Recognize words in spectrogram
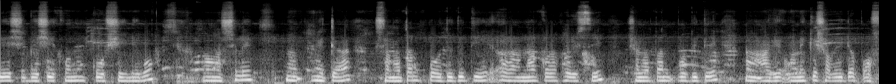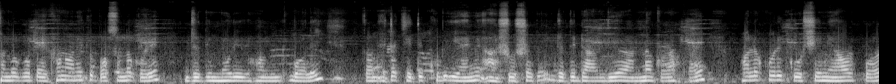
বেশ বেশিক্ষণ কষিয়ে নেব। আসলে এটা সনাতন পদ্ধতিতে রান্না করা হয়েছে। সনাতন পদ্ধতিতে আগে অনেকে সবাই এটা পছন্দ করতো, এখন অনেকে পছন্দ করে যদি মুড়ি বলে। কারণ এটা খেতে খুবই ইয়ামি আর সুস্বাদু। যদি ডাল দিয়ে রান্না করা হয় ভালো করে কষিয়ে নেওয়ার পর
